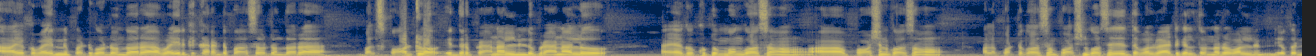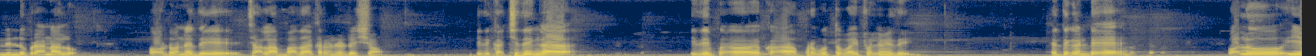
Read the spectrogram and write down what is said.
ఆ యొక్క వైర్ని పట్టుకోవడం ద్వారా ఆ వైర్కి కరెంట్ పాస్ అవడం ద్వారా వాళ్ళ స్పాట్లో ఇద్దరు ప్రాణాలు నిండు ప్రాణాలు ఆ యొక్క కుటుంబం కోసం ఆ పోషణ కోసం వాళ్ళ పొట్ట కోసం పోషణ కోసం ఏదైతే వాళ్ళు వేటకెళ్తున్నారో వాళ్ళ యొక్క నిండు ప్రాణాలు పోవటం అనేది చాలా బాధాకరమైన విషయం. ఇది ఖచ్చితంగా ఇది ఒక యొక్క ప్రభుత్వ వైఫల్యం ఇది. ఎందుకంటే వాళ్ళు ఈ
